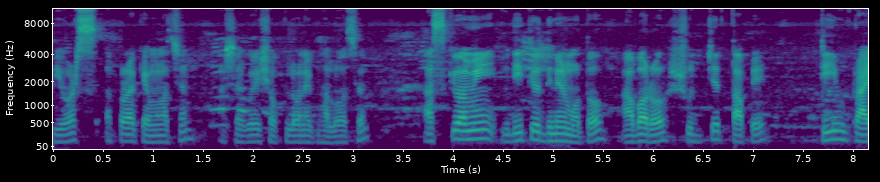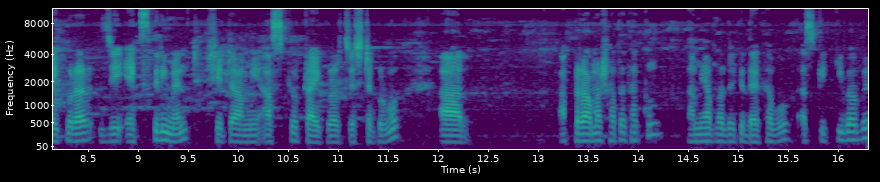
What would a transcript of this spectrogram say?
ভিউয়ার্স আপনারা কেমন আছেন? আশা করি সকলে অনেক ভালো আছেন। আজকেও আমি দ্বিতীয় দিনের মতো আবারও সূর্যের তাপে ডিম ট্রাই করার যে এক্সপেরিমেন্ট সেটা আমি আজকেও ট্রাই করার চেষ্টা করব। আর আপনারা আমার সাথে থাকুন, আমি আপনাদেরকে দেখাবো আজকে কীভাবে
